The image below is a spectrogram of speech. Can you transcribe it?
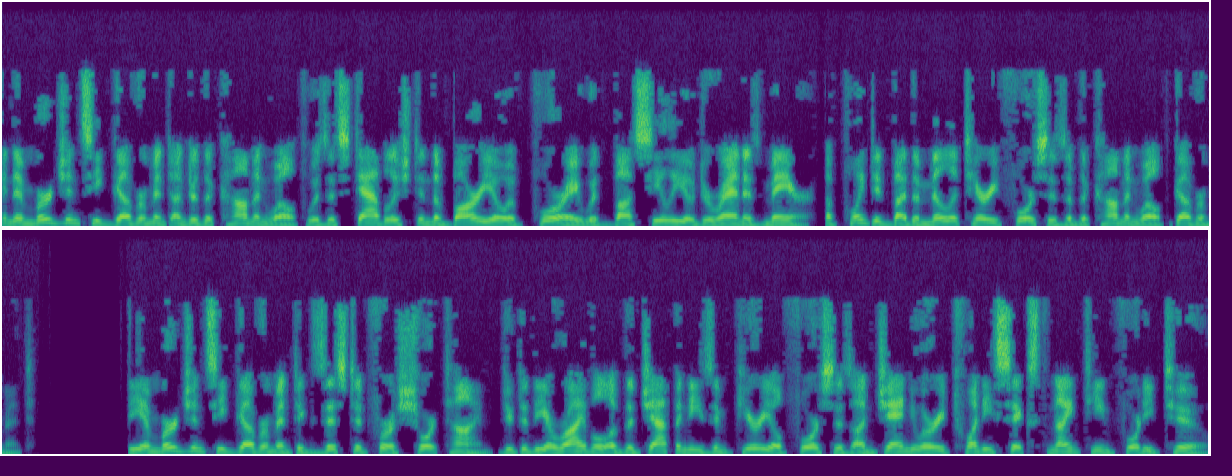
An emergency government under the Commonwealth was established in the barrio of Pore with Basilio Duran as mayor, appointed by the military forces of the Commonwealth government. The emergency government existed for a short time, due to the arrival of the Japanese imperial forces on January 26, 1942.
